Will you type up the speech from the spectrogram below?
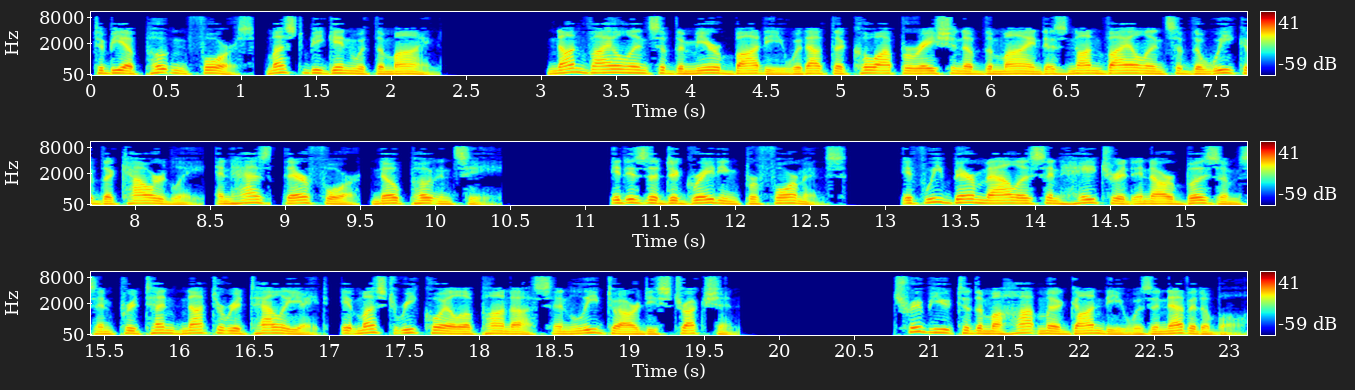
to be a potent force, must begin with the mind. Nonviolence of the mere body without the cooperation of the mind is nonviolence of the weak of the cowardly, and has, therefore, no potency. It is a degrading performance. If we bear malice and hatred in our bosoms and pretend not to retaliate, it must recoil upon us and lead to our destruction. Tribute to the Mahatma Gandhi was inevitable.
